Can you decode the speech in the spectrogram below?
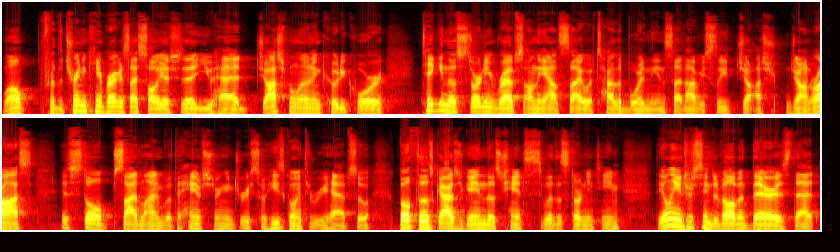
Well, for the training camp practice I saw yesterday, you had Josh Malone and Cody Core taking those starting reps on the outside with Tyler Boyd on the inside. Obviously, Josh John Ross is still sidelined with a hamstring injury, so he's going through rehab. So both those guys are getting those chances with the starting team. The only interesting development there is that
